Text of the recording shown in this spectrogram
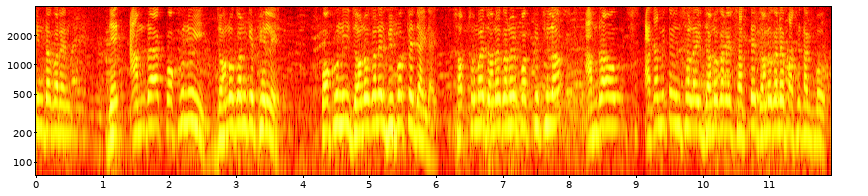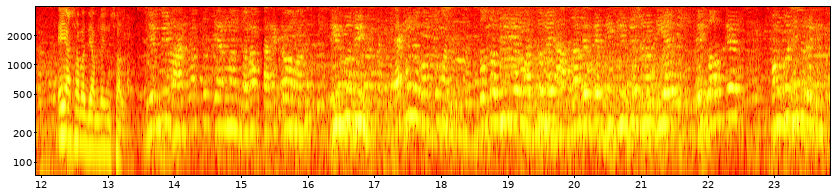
চিন্তা করেন যে আমরা কখনোই জনগণকে ফেলে, কখনোই জনগণের বিপক্ষে যাই নাই। সবসময় জনগণের পক্ষে ছিল। আমরাও আগামীতে ইনশাল্লাহ এই জনগণের স্বার্থে জনগণের পাশে থাকব এই আশাবাদী আমরা ইনশাল্লাহ। ভারপ্রাপ্ত চেয়ারম্যান জনাব তারেক রহমান দীর্ঘদিন এখনও বর্তমানে সোশ্যাল মিডিয়ার মাধ্যমে আপনাদেরকে দিক নির্দেশনা দিয়ে এই দলকে সংগঠিত রেখেছে।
